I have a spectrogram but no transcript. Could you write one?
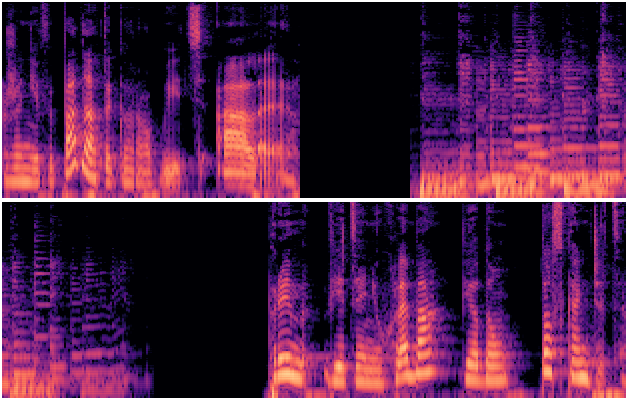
że nie wypada tego robić, ale. Prym w jedzeniu chleba wiodą Toskańczycy.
